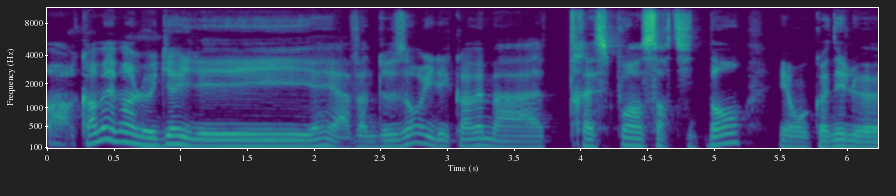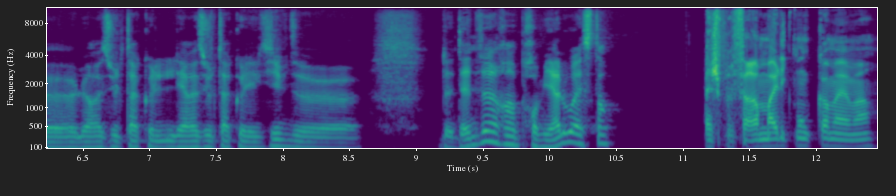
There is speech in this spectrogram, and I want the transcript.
Oh, quand même, hein, le gars, il est eh, à 22 ans, il est quand même à 13 points en sortie de banc, et on connaît le, le résultat, les résultats collectifs de, de Denver, hein, premier à l'ouest. hein. eh, je préfère Malik Monk quand même. Hein.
